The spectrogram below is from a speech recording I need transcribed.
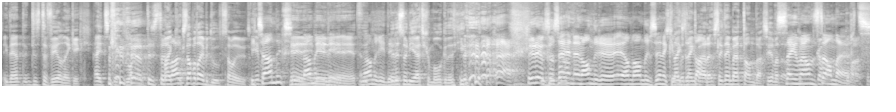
Ik denk, het is te veel, denk ik. Hey, het is te lang. Het is te maar ik- lang. Ik, snap wat je bedoelt. Ik snap wat je bedoelt. Iets Oké, maar- anders? Een ander idee. Het- Een ander idee. Dit is nog niet uitgemolken. Nee, nee, ik wil zeggen een, andere, een ander zinnetje. De denkbare, tand. slechts denkbare tandarts. Zeg maar dat. Zeg maar aan de standaard.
